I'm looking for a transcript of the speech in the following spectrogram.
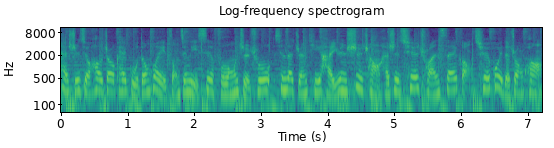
海十九号召开股东会，总经理谢福龙指出，现在整体海运市场还是缺船、塞港、缺柜的状况，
